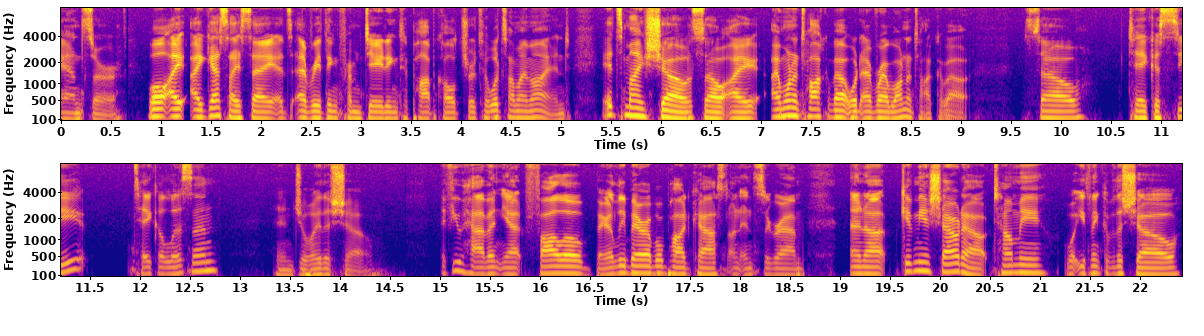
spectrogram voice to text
answer. Well, I, I guess I say it's everything from dating to pop culture to what's on my mind. It's my show, so I, I want to talk about whatever I want to talk about. So take a seat, take a listen, and enjoy the show. If you haven't yet, follow Barely Bearable Podcast on Instagram and uh, give me a shout out. Tell me what you think of the show.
